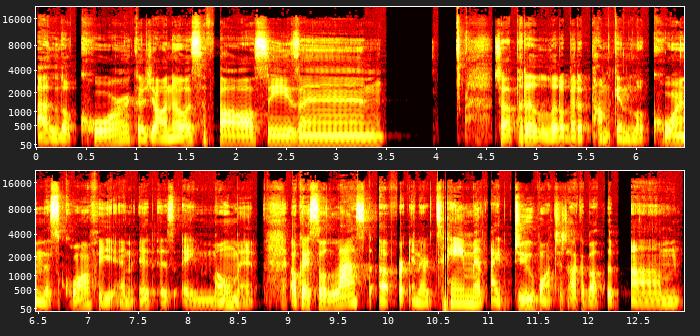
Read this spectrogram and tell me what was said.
uh, liqueur because y'all know it's a fall season. So I put a little bit of pumpkin liqueur in this coffee and it is a moment. Okay, so last up for entertainment, I do want to talk about the um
